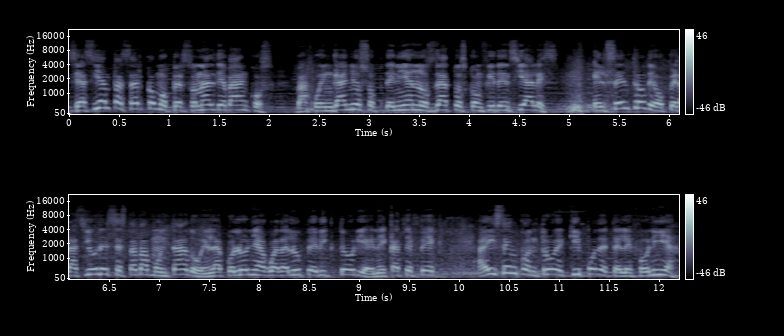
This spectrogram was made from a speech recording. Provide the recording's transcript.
se hacían pasar como personal de bancos. Bajo engaños obtenían los datos confidenciales. El centro de operaciones estaba montado en la colonia Guadalupe Victoria, en Ecatepec. Ahí se encontró equipo de telefonía,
